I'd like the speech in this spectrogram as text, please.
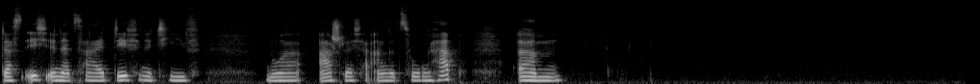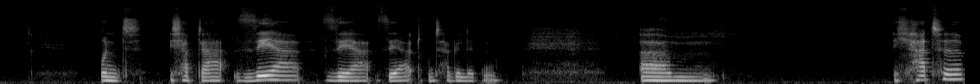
dass ich in der Zeit definitiv nur Arschlöcher angezogen habe. Ähm und ich habe da sehr, sehr, sehr drunter gelitten. Ähm ich hatte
